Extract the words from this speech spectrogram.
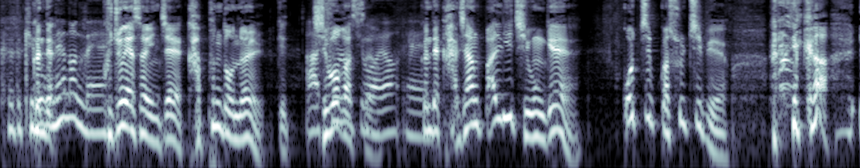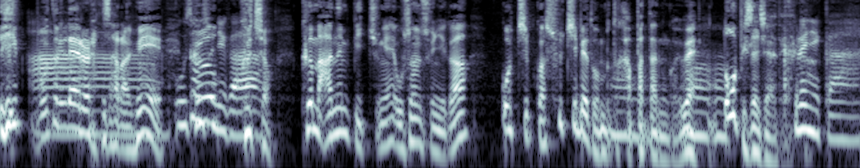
그래도 기록은 근데 해놓네. 그 중에서 이제 갚은 돈을 아, 지워갔어요. 예. 근데 가장 빨리 지운 게 꽃집과 술집이에요. 그러니까 이 보들레르라는 아, 사람이 우선순위가. 그, 그렇죠. 그 많은 빚 중에 우선순위가 꽃집과 술집의 돈부터 갚았다는 거예요. 왜? 어, 어. 또 빚을 져야 돼요. 그러니까.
